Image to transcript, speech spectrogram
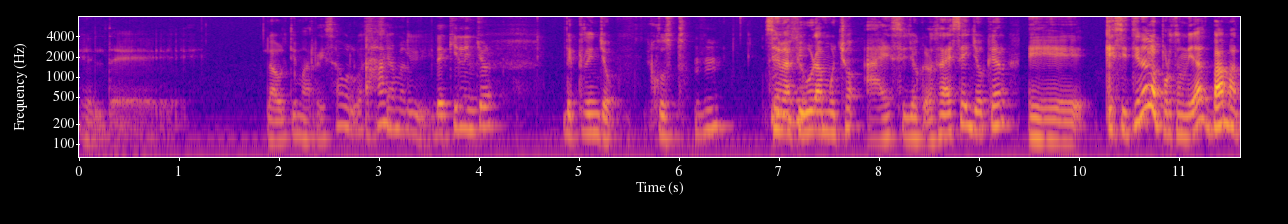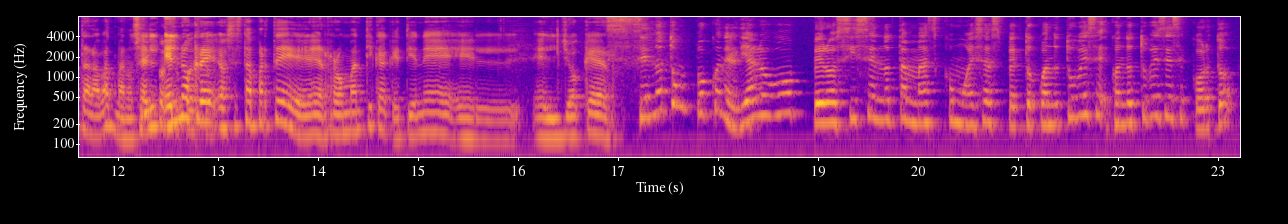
El de la última risa o algo así se llama el... De Killing Joke. De Killing Joke, justo. Se me figura mucho a ese Joker. O sea, ese Joker eh, que si tiene la oportunidad va a matar a Batman. O sea, Sí, él, él no cree, o sea, esta parte romántica que tiene el, el Joker. Se nota un poco en el diálogo, pero sí se nota más como ese aspecto. Cuando tú ves, cuando tú ves ese corto,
